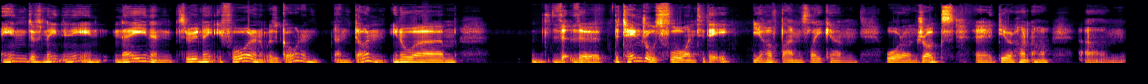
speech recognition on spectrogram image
end of 1989 and through 94 and it was gone and, and done you know um, the, the the tendrils flow on today you have bands like um, war on drugs uh, Deerhunter um,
